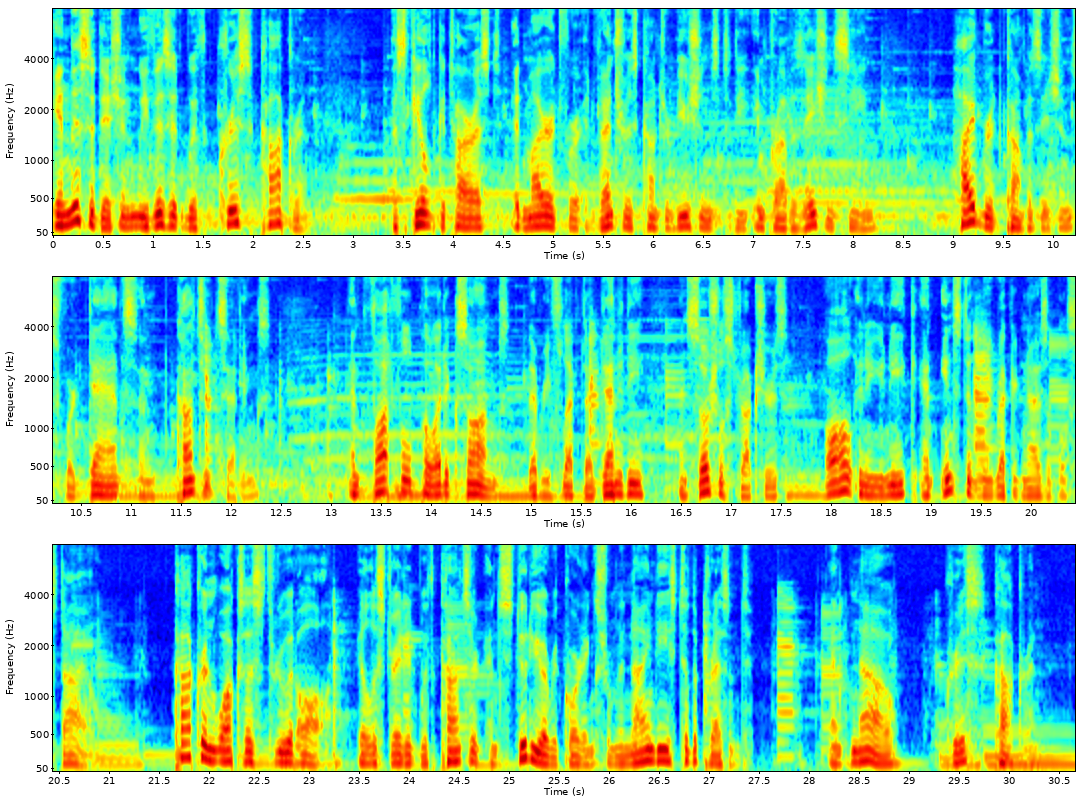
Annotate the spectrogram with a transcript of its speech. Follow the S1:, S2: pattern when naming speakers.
S1: In this edition, we visit with Chris Cochrane, a skilled guitarist admired for adventurous contributions to the improvisation scene, hybrid compositions for dance and concert settings, and thoughtful poetic songs that reflect identity and social structures, all in a unique and instantly recognizable style. Cochrane walks us through it all, illustrated with concert and studio recordings from the 90s to the present. And now, Chris Cochrane.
